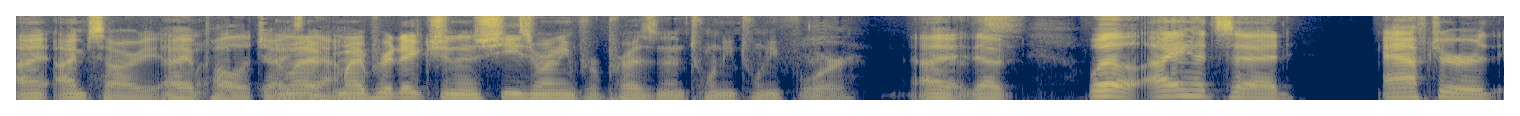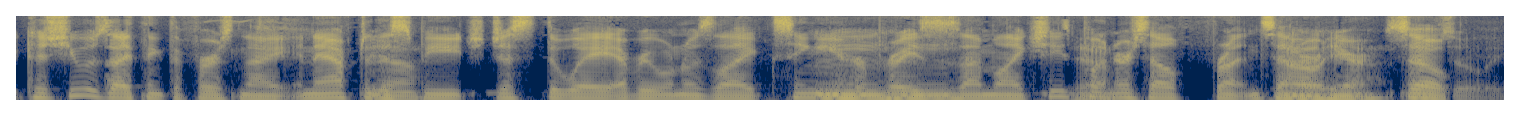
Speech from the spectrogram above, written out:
I I'm sorry. I apologize my, now. My prediction is she's running for president in 2024. I, that, well, I had said after because she was, I think, the first night, and after the speech, just the way everyone was like singing her Mhm. praises, I'm like, she's Yeah. putting herself front and center Oh, here. yeah, so absolutely.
